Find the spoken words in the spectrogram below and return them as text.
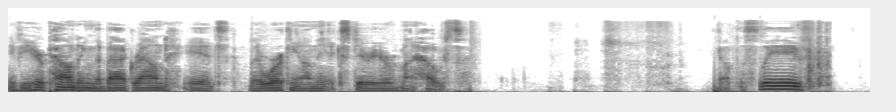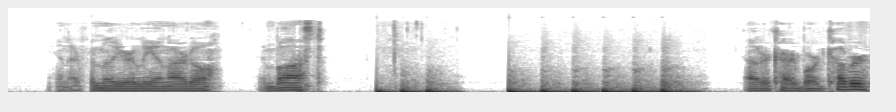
If you hear pounding in the background, it's they're working on the exterior of my house. Got the sleeve and our familiar Leonardo embossed. Outer cardboard cover.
